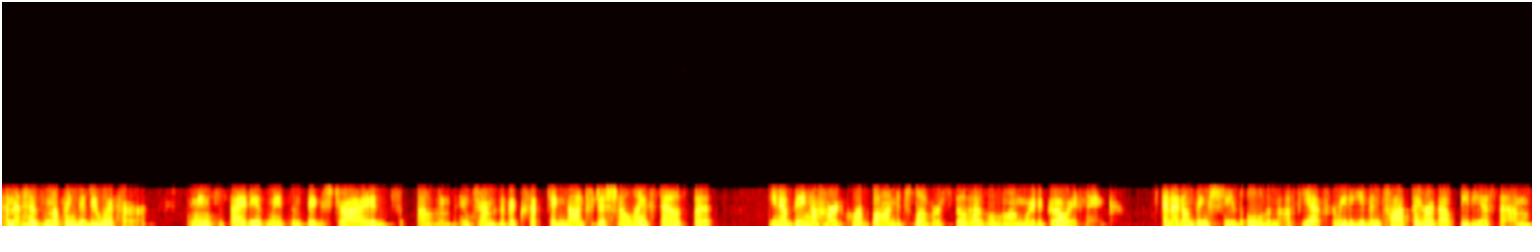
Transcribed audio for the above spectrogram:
and that has nothing to do with her? I mean, society has made some big strides um, in terms of accepting non traditional lifestyles, but you know, being a hardcore bondage lover still has a long way to go, I think. And I don't think she's old enough yet for me to even talk to her about BDSM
